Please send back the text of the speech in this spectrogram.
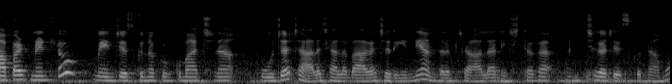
మా అపార్ట్మెంట్లో మేము చేసుకున్న కుంకుమార్చన పూజ చాలా చాలా బాగా జరిగింది. అందరం చాలా నిష్టగా మంచిగా చేసుకున్నాము.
